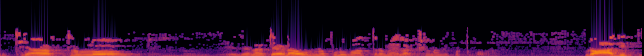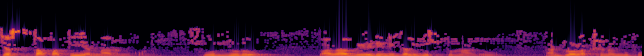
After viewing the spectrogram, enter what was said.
ముఖ్యార్థంలో ఏదైనా తేడా ఉన్నప్పుడు మాత్రమే లక్షణాన్ని పట్టుకోవాలి. ఇప్పుడు ఆదిత్యస్తపతి అన్నారనుకోండి సూర్యుడు బాగా వేడిని కలిగిస్తున్నాడు. దాంట్లో లక్షణం ఎందుకు?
